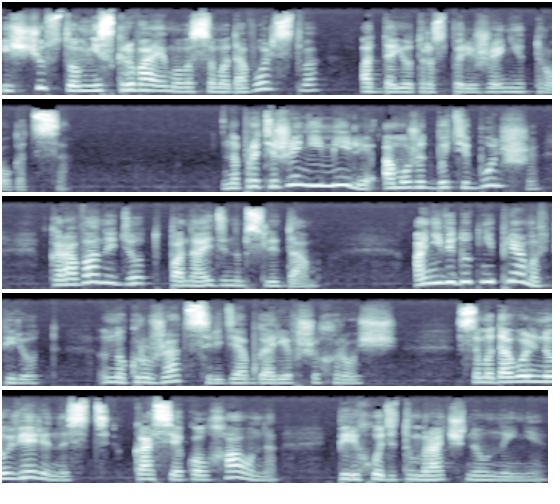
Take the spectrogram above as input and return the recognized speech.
и с чувством нескрываемого самодовольства отдает распоряжение трогаться. На протяжении мили, а может быть и больше, караван идет по найденным следам. Они ведут не прямо вперед, но кружат среди обгоревших рощ. Самодовольная уверенность Кассия Колхауна переходит в мрачное уныние.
